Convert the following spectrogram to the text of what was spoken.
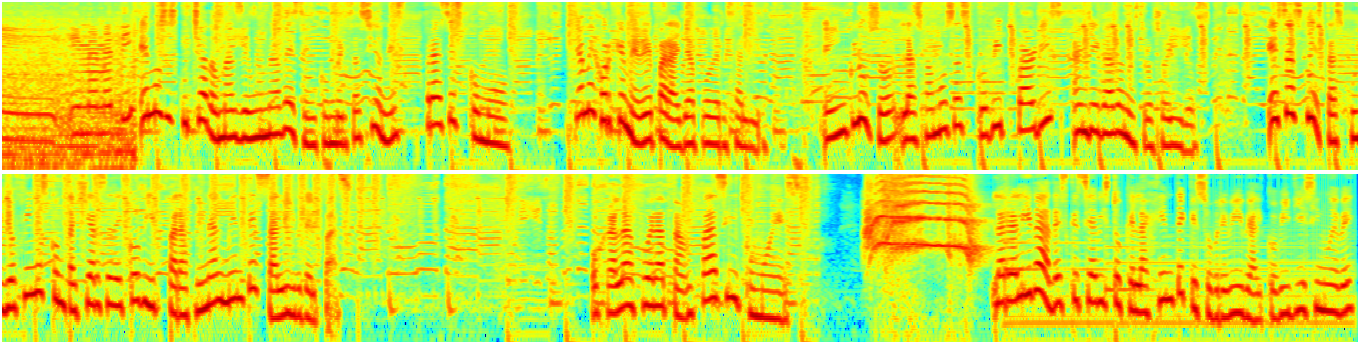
y, y me metí. Hemos escuchado más de una vez en conversaciones frases como ya mejor que me dé para ya poder salir. E incluso las famosas COVID parties han llegado a nuestros oídos. Esas fiestas cuyo fin es contagiarse de COVID para finalmente salir del paso. Ojalá fuera tan fácil como eso. La realidad es que se ha visto que la gente que sobrevive al COVID-19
